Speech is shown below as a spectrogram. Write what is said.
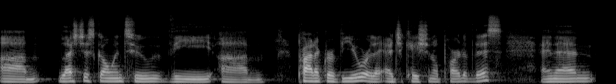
Um, let's just go into the um, product review or the educational part of this, and then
